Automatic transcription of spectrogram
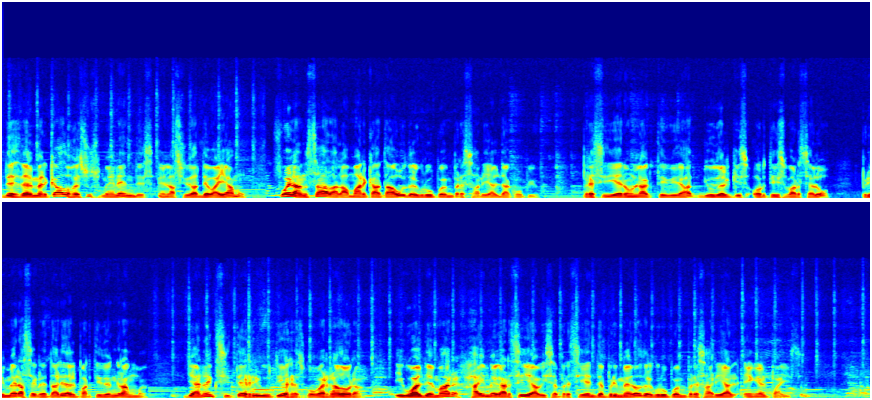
Desde el mercado Jesús Menéndez, en la ciudad de Bayamo, fue lanzada la marca Ataúd del Grupo Empresarial de Acopio. Presidieron la actividad Yudelquis Ortiz Barceló, primera secretaria del partido en Granma, Yanexi Terry Gutiérrez, gobernadora, y Waldemar Jaime García, vicepresidente primero del Grupo Empresarial en el país.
